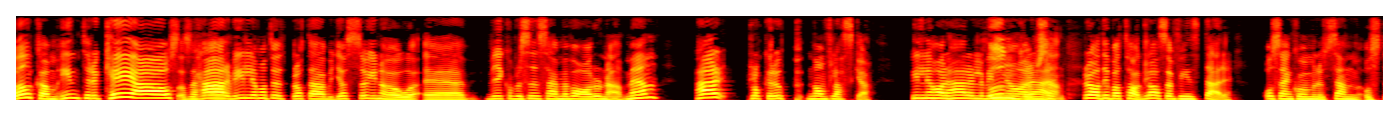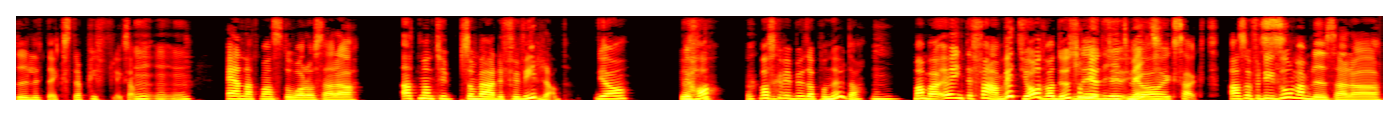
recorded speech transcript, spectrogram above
Welcome into the chaos! Alltså här, Ja. William har ett utbrott där, just so you know. Eh, vi kom precis här med varorna. Men här, plockar upp någon flaska. Vill ni ha det här eller vill ni ha det här? 100%. Bra, det är bara att ta. Glasen finns där. Och sen kommer man ut sen och styr lite extra piff. Liksom Mm, mm, mm. än att man står och så här, att man typ som värd är förvirrad. Ja. Jaha, vad ska vi bjuda på nu då? Mm. Man bara, "Eh, inte fan vet jag, det var du som Nej, bjöd hit mig. Ja, exakt. Alltså för det är då man blir så här.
